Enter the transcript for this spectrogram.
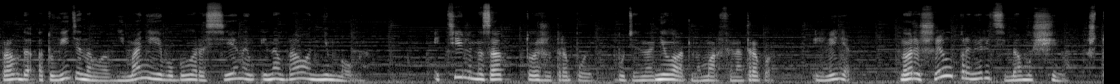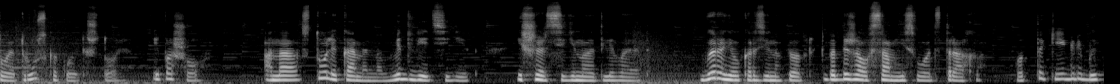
Правда, от увиденного внимание его было рассеянным и набрал он немного. Идти ли назад той же тропой, будь она неладна Марфина тропа, или нет? Но решил проверить себя мужчина, что я трус какой-то, что ли, и пошел. А на стуле каменном медведь сидит, и шерсть сединой отливает. Выронил корзину Петр и побежал сам не свой от страха. Вот такие грибы.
